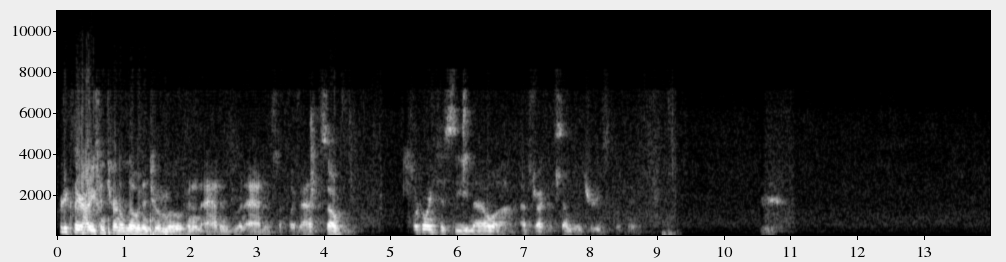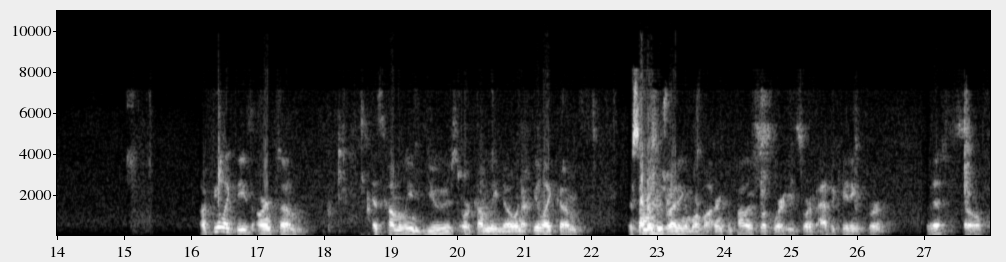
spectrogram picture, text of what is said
pretty clear how you can turn a load into a move and an add into an add and stuff like that. So we're going to see now uh, abstract assembly trees quickly. I feel like these aren't um, as commonly used or commonly known. I feel like um, there's someone who's writing a more modern compiler's book where he's sort of advocating for, for this. So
